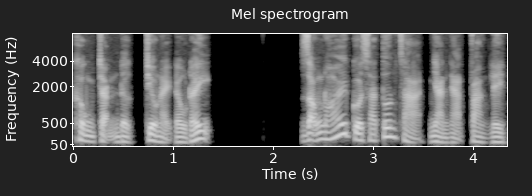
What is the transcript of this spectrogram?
không chặn được chiêu này đâu đấy. Giọng nói của xà tôn giả nhàn nhạt, nhạt vang lên.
